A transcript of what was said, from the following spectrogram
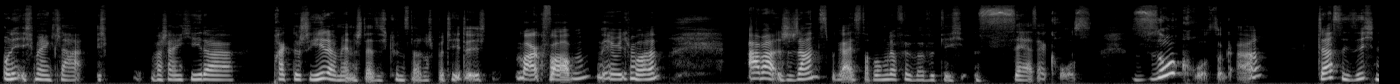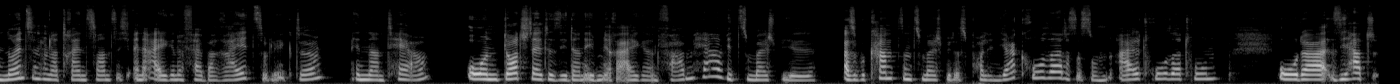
Und ich meine, klar, ich wahrscheinlich jeder, praktisch jeder Mensch, der sich künstlerisch betätigt, mag Farben, nehme ich mal an. Aber Jeannes Begeisterung dafür war wirklich sehr, sehr groß. So groß sogar, dass sie sich 1923 eine eigene Färberei zulegte in Nanterre. Und dort stellte sie dann eben ihre eigenen Farben her, wie zum Beispiel also bekannt sind zum Beispiel das Polignac-Rosa, das ist so ein Altrosaton. Oder sie hat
